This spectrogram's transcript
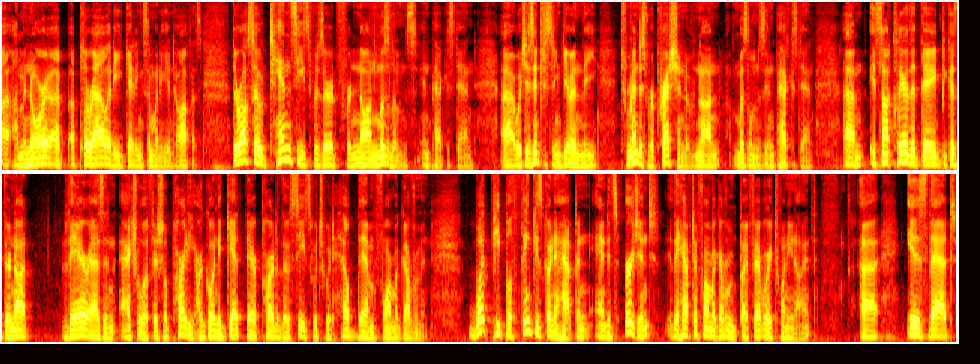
a, a a, a, plurality getting somebody into office. There are also 10 seats reserved for non Muslims in Pakistan, uh, which is interesting given the tremendous repression of non Muslims in Pakistan. Um, it's not clear that they, because they're not there as an actual official party are going to get their part of those seats, which would help them form a government. What people think is going to happen, and it's urgent, they have to form a government by February 29th, uh, is that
